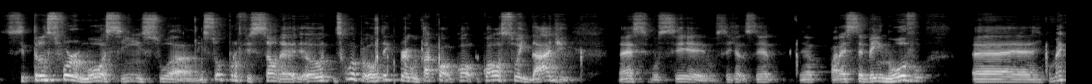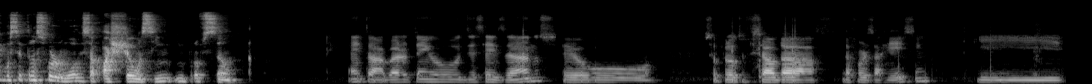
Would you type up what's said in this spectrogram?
se transformou, assim, em sua, em sua profissão, né? Eu, desculpa, eu vou ter que perguntar qual, qual, qual a sua idade, né? Se você, você já você, né, parece ser bem novo, é, como é que você transformou essa paixão assim em profissão? Então, agora eu tenho 16 anos, eu sou piloto oficial da, da Forza Racing e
